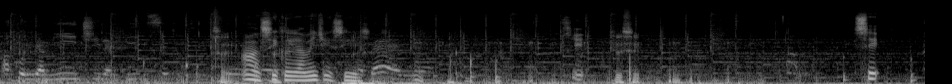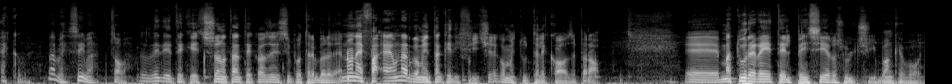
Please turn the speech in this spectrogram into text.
Ah, con gli amici, le pizze, sì. Ah sì, con gli amici sì. Sì. Sì, sì. Sì. Ecco, vabbè, sì, ma insomma, vedete che ci sono tante cose che si potrebbero dire. Non è, fa- è un argomento anche difficile, come tutte le cose, però eh, maturerete il pensiero sul cibo anche voi.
